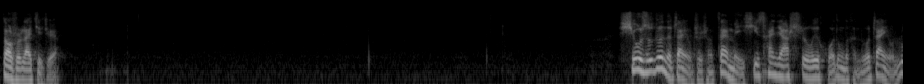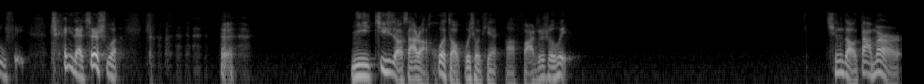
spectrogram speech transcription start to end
到时候来解决。休斯顿的战友之称，在美西参加示威活动的很多战友路费，这你在这说。你继续找 Sarah 或找郭啸天啊！法治社会，青岛大麦尔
